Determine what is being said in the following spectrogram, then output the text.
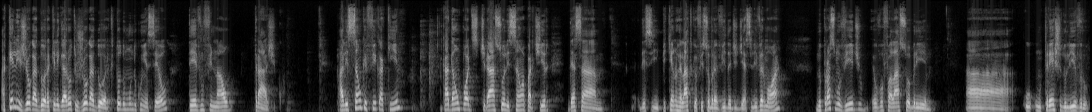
aquele jogador, aquele garoto jogador que todo mundo conheceu, teve um final trágico. A lição que fica aqui, cada um pode tirar a sua lição a partir dessa, desse pequeno relato que eu fiz sobre a vida de Jesse Livermore. No próximo vídeo, eu vou falar sobre a, um trecho do livro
